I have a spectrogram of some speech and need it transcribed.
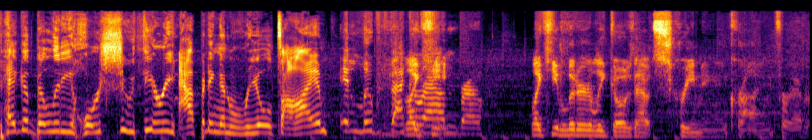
pegability horseshoe theory happening in real time. It looped back Like he- around, bro. like he literally goes out screaming and crying forever,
